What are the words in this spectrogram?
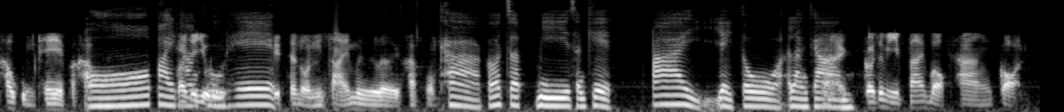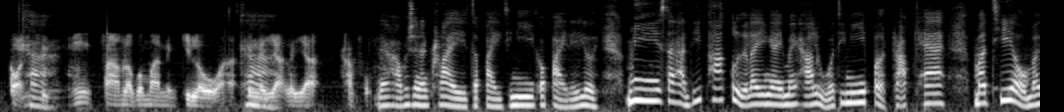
เข้ากรุงเทพอะครับอ๋อปลายก็ทางจะอยู่กรุงเทพติดถนนซ้ายมือเลยครับผมค่ะ ก็จะมีสังเกตป้ายใหญ่โตอลังกาใช่รก็จะมีป้ายบอกทางก่อนก่อนค่ะถึงฟาร์มเราประมาณ1กิโลอะฮะค่ะเป็นระยะระยะ ครับผมนะคะเพราะฉะนั้นใครจะไปที่นี่ก็ไปได้เลย มีสถานที่พักหรืออะไรยังไงไหมคะ หรือว่าที่นี่เปิดรับแค่มาเที่ยวมา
